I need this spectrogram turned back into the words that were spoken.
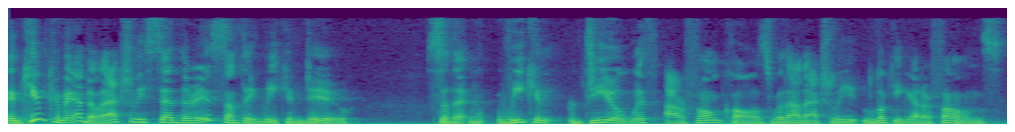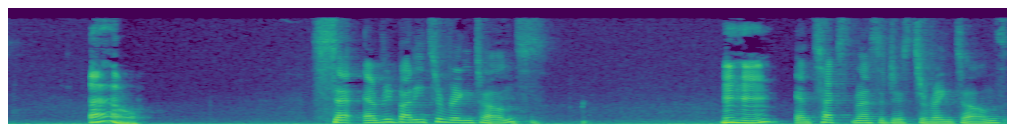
And Kim Komando actually said there is something we can do so that we can deal with our phone calls without actually looking at our phones. Oh. Set everybody to ringtones Mm-hmm. And text messages to ringtones,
